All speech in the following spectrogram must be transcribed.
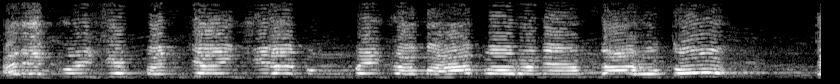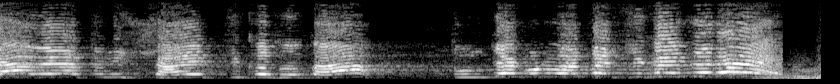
अरे एकोणीशे पंच्याऐंशी ला मुंबईचा महापौर आणि आमदार होतो. त्यावेळेला तुम्ही शाळेत शिकत होता. तुमच्याकडून आता शिकायचं काय?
